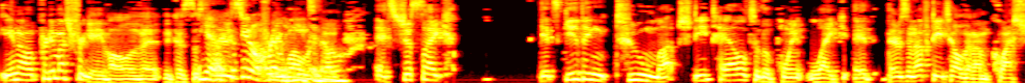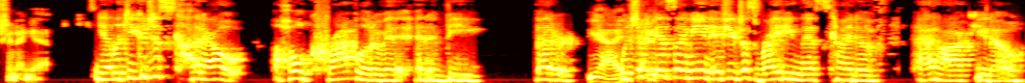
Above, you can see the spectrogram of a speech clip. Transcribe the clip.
you know, pretty much forgave all of it because the Yeah, story because you don't really well need to written. know. It's just like it's giving too much detail to the point like it there's enough detail that I'm questioning it. Yeah, like you could just cut out a whole crap load of it and it'd be better. Yeah, Which I guess, I mean, if you're just writing this kind of ad hoc, you know,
